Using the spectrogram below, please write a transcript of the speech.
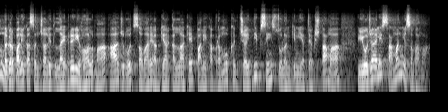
નગરપાલિકા સંચાલિત લાઇબ્રેરી હોલમાં આજ રોજ સવારે અગિયાર કલાકે પાલિકા પ્રમુખ જયદીપસિંહ સોલંકીની અધ્યક્ષતામાં યોજાયેલી સામાન્ય સભામાં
